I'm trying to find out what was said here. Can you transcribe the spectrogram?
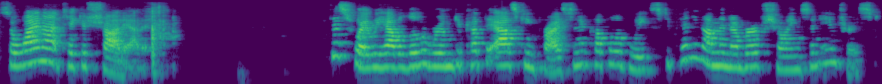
so why not take a shot at it? This way we have a little room to cut the asking price in a couple of weeks depending on the number of showings and interest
